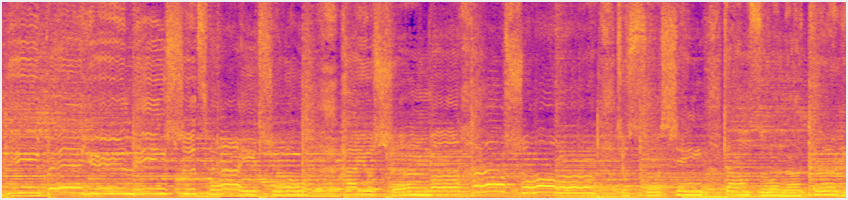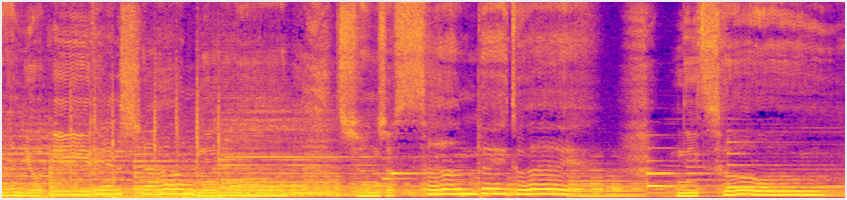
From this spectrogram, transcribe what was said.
已被雨淋湿太久，还有什么好说？就索性当作那个人有一点像我，撑着伞背对你走。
